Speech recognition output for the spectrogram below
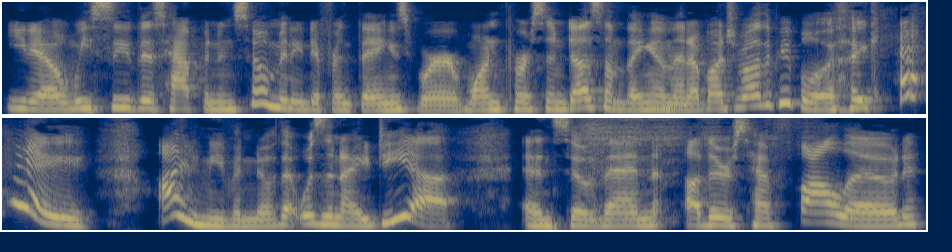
you know we see this happen in so many different things where one person does something and then a bunch of other people are like hey i didn't even know that was an idea and so then others have followed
